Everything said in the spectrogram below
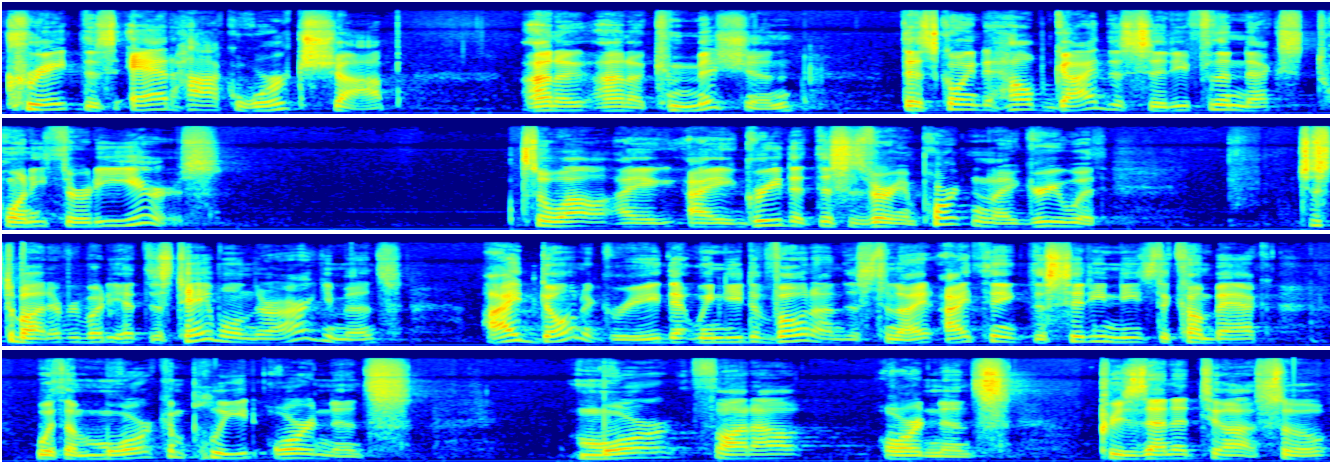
create this ad hoc workshop on a, on a commission that's going to help guide the city for the next 20, 30 years. So while I, I agree that this is very important, I agree with just about everybody at this table in their arguments, I don't agree that we need to vote on this tonight. I think the city needs to come back with a more complete ordinance, more thought-out ordinance presented to us. So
